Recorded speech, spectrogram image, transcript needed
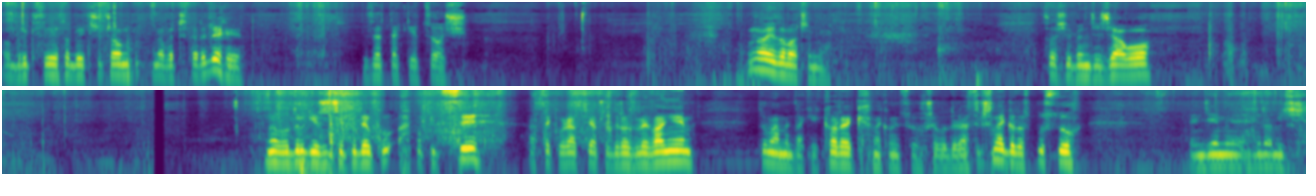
Obryksy sobie krzyczą nawet 4 dychy za takie coś. No i zobaczymy co się będzie działo. Znowu drugie życie pudełku po pizzy. Asekuracja przed rozlewaniem. Tu mamy taki korek na końcu przewodu elastycznego do spustu. Będziemy robić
